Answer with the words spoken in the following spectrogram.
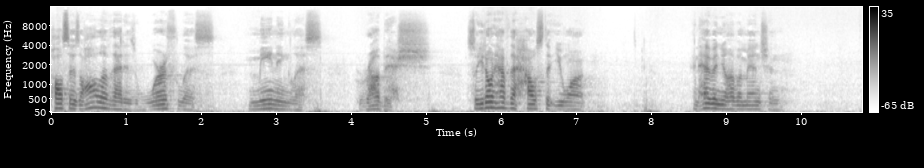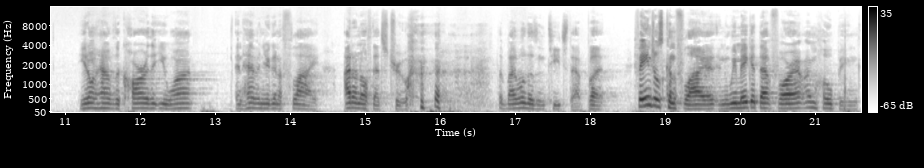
Paul says all of that is worthless, meaningless, rubbish. So you don't have the house that you want. In heaven, you'll have a mansion. You don't have the car that you want. In heaven, you're going to fly. I don't know if that's true. the Bible doesn't teach that. But if angels can fly and we make it that far, I'm hoping.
